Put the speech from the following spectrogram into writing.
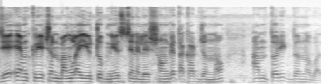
J M creation Bangla YouTube news চ্যানেলের সঙ্গে থাকার জন্য আন্তরিক ধন্যবাদ।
